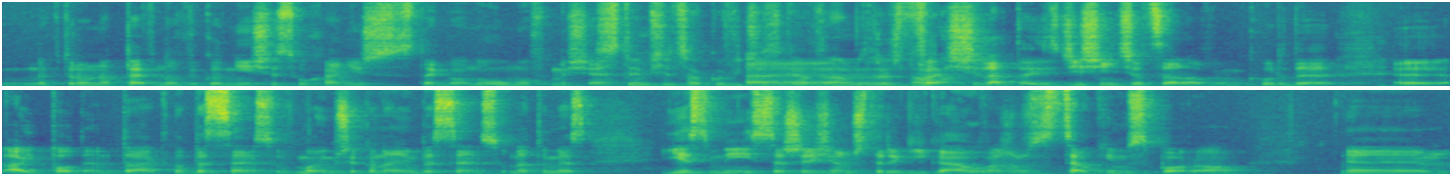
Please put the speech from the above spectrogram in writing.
na którą na pewno wygodniej się słucha niż z tego, no umówmy się. Z tym się całkowicie zgadzam. Eee, Zresztą Weź lata jest 10-calowym, kurde, e, iPodem, tak? No bez sensu. W moim przekonaniu bez sensu. Natomiast jest miejsce 64 giga, uważam, że jest całkiem sporo. Em,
